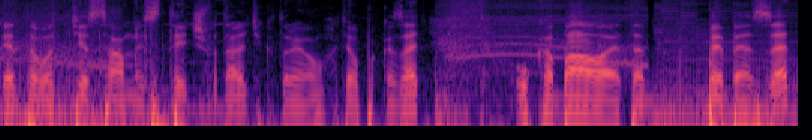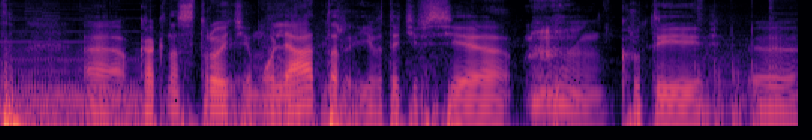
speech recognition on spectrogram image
Это вот те самые стейдж фаталити, которые я вам хотел показать. У Кабала это BBZ. Э, как настроить эмулятор и вот эти все крутые э,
